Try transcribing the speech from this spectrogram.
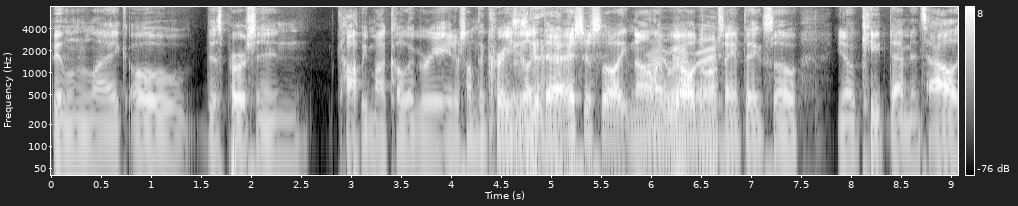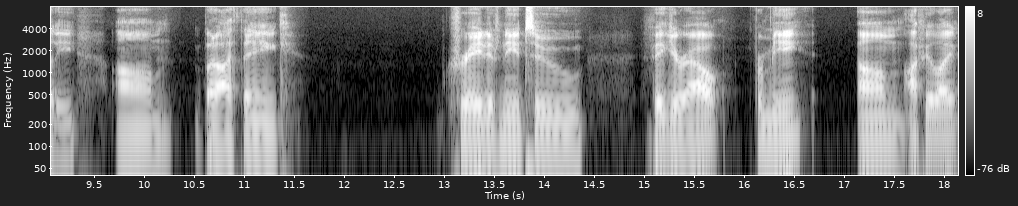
feeling like, oh, this person copied my color grade or something crazy like that. It's just like, no, Right, like we right, all doing the same thing. So, you know, keep that mentality. Um, but I think creatives need to figure out for me, um, I feel like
